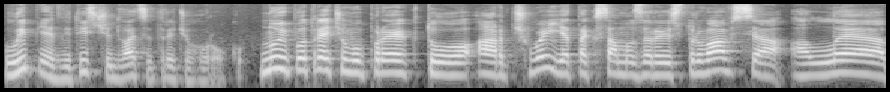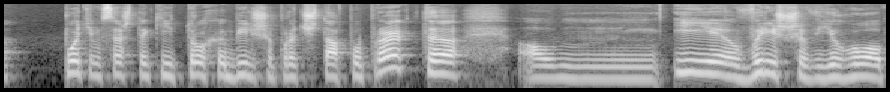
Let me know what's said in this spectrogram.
липня 2023 року. Ну і по третьому проекту Archway я так само зареєструвався, але потім все ж таки трохи більше прочитав по проект е, і вирішив його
